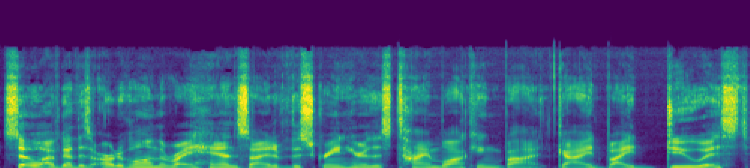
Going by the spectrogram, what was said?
so I've got this article on the right-hand side of the screen here, this time blocking bot guide by Doist.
